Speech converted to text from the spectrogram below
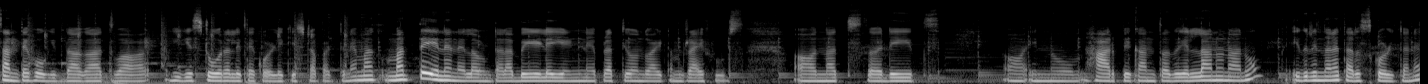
ಸಂತೆಗೆ ಹೋಗಿದ್ದಾಗ ಅಥವಾ ಹೀಗೆ ಸ್ಟೋರಲ್ಲಿ ತಗೊಳ್ಳಿಕ್ಕೆ ಇಷ್ಟಪಡ್ತೇನೆ. ಮತ್ತೆ ಏನೇನೆಲ್ಲ ಉಂಟಲ್ಲ? ಬೇಳೆ, ಎಣ್ಣೆ, ಪ್ರತಿಯೊಂದು item dry fruits nuts dates ಇನ್ನು ಹಾರ್ಪಿಕ್ ಅಂಥದ್ದು ಎಲ್ಲನೂ ನಾನು ಇದರಿಂದನೇ ತರಿಸ್ಕೊಳ್ತೇನೆ.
